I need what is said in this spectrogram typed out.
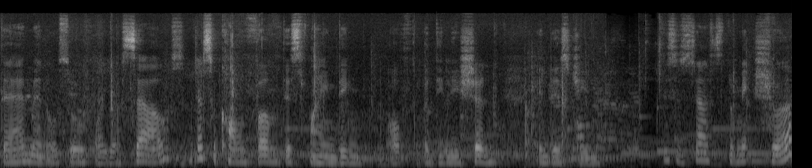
them and also for yourselves just to confirm this finding of a deletion in this gene. This is just to make sure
